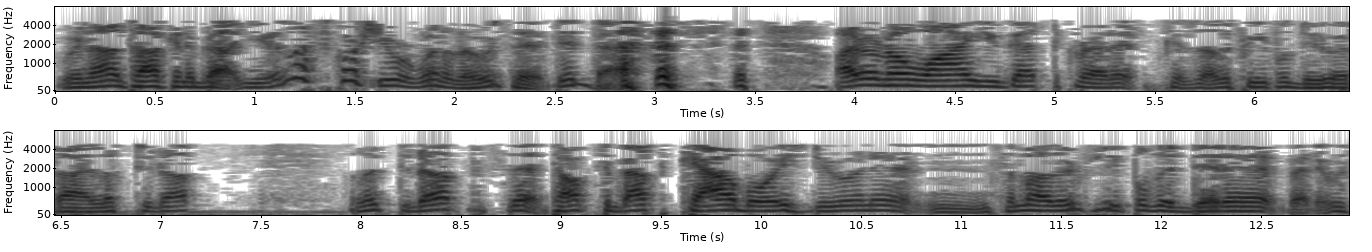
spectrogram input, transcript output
We're not talking about you, unless of course you were one of those that did that. I don't know why you got the credit because other people do it. I looked it up. Looked it up. It talked about the cowboys doing it and some other people that did it, but it was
